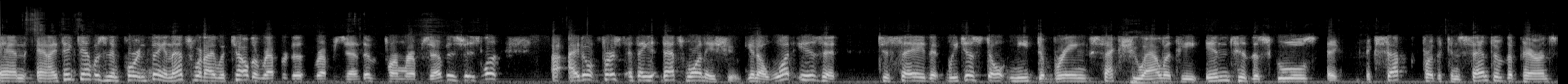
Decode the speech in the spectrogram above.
And, and I think that was an important thing. And that's what I would tell the rep- representative, former representative, is, is look, I, I don't, first, they, that's one issue. You know, what is it? To say that we just don't need to bring sexuality into the schools except for the consent of the parents.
